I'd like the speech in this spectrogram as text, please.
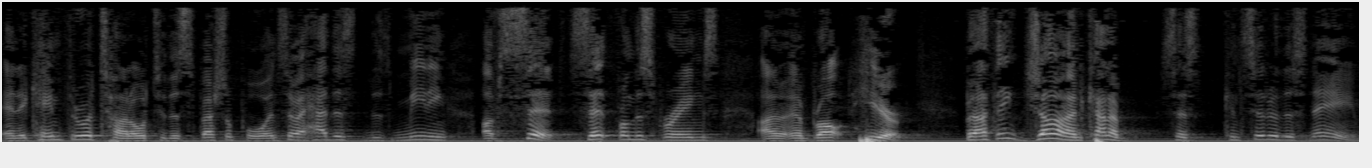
and it came through a tunnel to this special pool. And so it had this, this meaning of sent, sent from the springs uh, and brought here. But I think John kind of says, consider this name.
